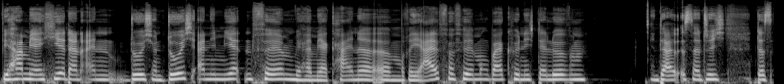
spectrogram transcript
wir haben ja hier dann einen durch und durch animierten Film. Wir haben ja keine ähm, Realverfilmung bei König der Löwen. Da ist natürlich das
